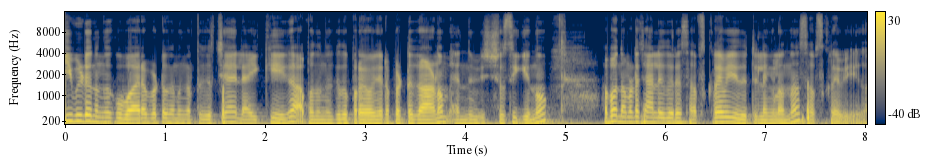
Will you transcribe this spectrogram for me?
ഈ വീഡിയോ നിങ്ങൾക്ക് ഉപകാരപ്പെട്ടു നിങ്ങൾ തീർച്ചയായും ലൈക്ക് ചെയ്യുക. അപ്പോൾ നിങ്ങൾക്ക് ഇത് പ്രയോജനപ്പെട്ട് കാണും എന്ന് വിശ്വസിക്കുന്നു. അപ്പോൾ നമ്മുടെ ചാനൽ ഇതുവരെ സബ്സ്ക്രൈബ് ചെയ്തിട്ടില്ലെങ്കിൽ ഒന്ന് സബ്സ്ക്രൈബ് ചെയ്യുക.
